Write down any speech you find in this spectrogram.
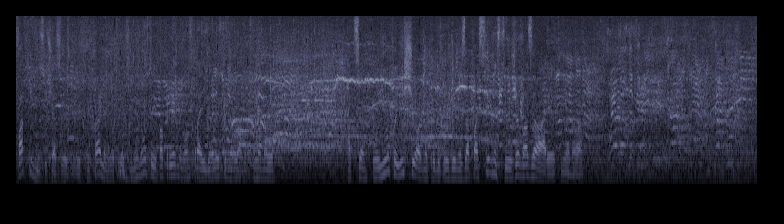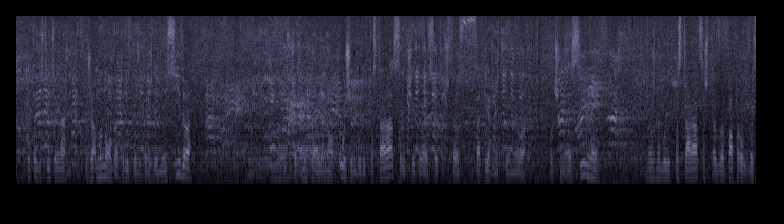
поактивнее сейчас выглядит Михайлин вот эти минуты. И по-прежнему он проигрывает Тамерлану Тменову оценку Юка. Еще одно предупреждение за пассивность и уже в Азаре у Тменова. Вот это действительно уже много. Три предупреждения Сидо. Нужно сейчас Михайлину очень будет постараться, учитывая все-таки, что соперник у него очень сильный. Нужно будет постараться, чтобы попробовать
